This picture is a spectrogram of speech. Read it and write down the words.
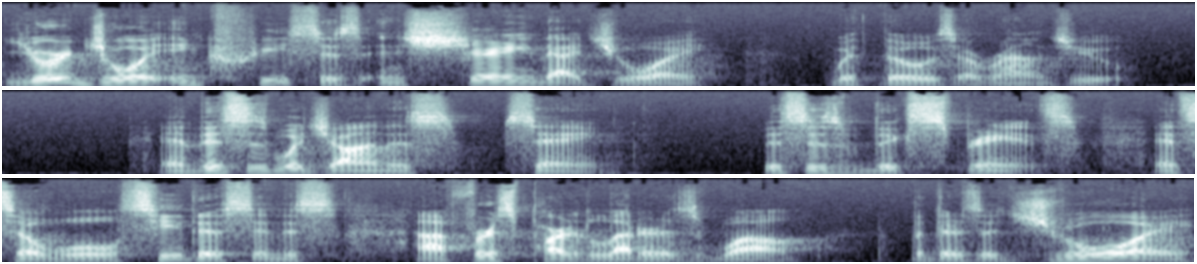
Your joy increases in sharing that joy with those around you. And this is what John is saying. This is the experience. And so we'll see this in this uh, first part of the letter as well. But there's a joy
